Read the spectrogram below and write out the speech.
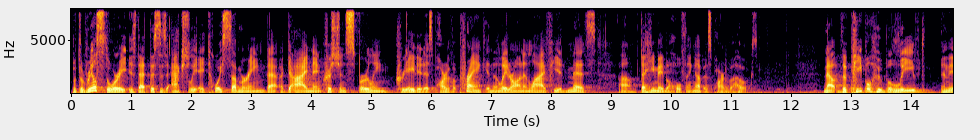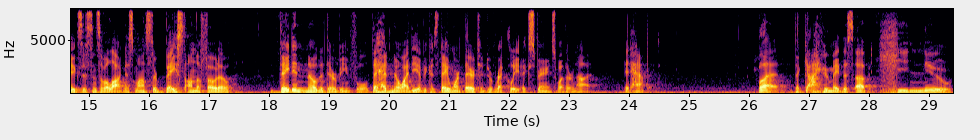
But the real story is that this is actually a toy submarine that a guy named Christian Spurling created as part of a prank, and then later on in life, he admits um, that he made the whole thing up as part of a hoax. Now, the people who believed in the existence of a Loch Ness monster based on the photo, they didn't know that they were being fooled. They had no idea because they weren't there to directly experience whether or not it happened. But the guy who made this up, he knew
